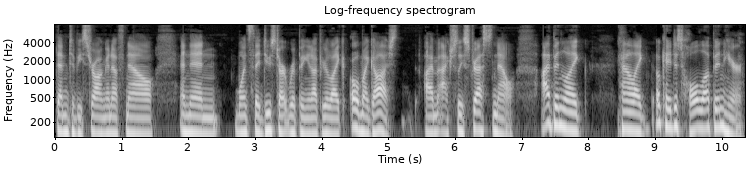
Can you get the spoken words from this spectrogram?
them to be strong enough now. And then once they do start ripping it up, you're like, "Oh my gosh, I'm actually stressed now." I've been like kind of like, "Okay, just hole up in here."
